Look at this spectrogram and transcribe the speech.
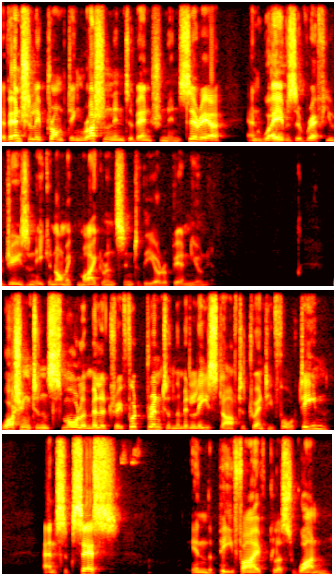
eventually prompting Russian intervention in Syria and waves of refugees and economic migrants into the European Union. Washington's smaller military footprint in the Middle East after 2014 and success in the P5 plus 1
